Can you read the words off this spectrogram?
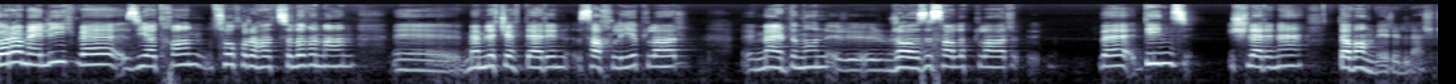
Qara Məlik və Ziyadxan çox rahatçılıqla e, məmləkətlərin saxlayıblar, e, mərdumun razı salıblar və dinc işlərinə davam verirlər.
